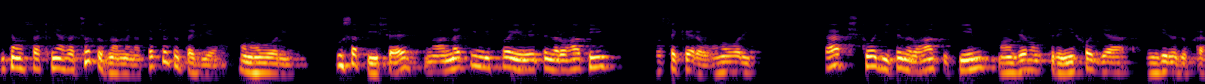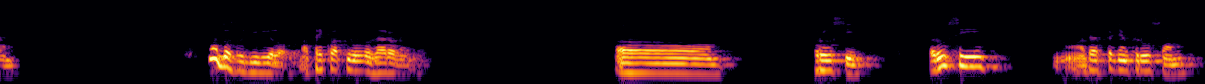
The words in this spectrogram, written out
Pýtam sa kniaza, čo to znamená, prečo to tak je? On hovorí, tu sa píše, no a nad nimi stojí ten rohatý so sekerou. On hovorí, tak škodí ten rohatý tým manželom, ktorí nechodia v nedelu do chrámu. No dosť udivilo a prekvapilo zároveň. Uh, Rusi. Rusi, a teraz prejdem k Rusom.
